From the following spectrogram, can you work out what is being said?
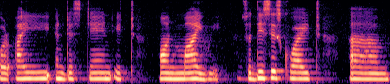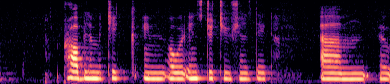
or i understand it on my way. So this is quite um, problematic in our institutions that um, uh,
